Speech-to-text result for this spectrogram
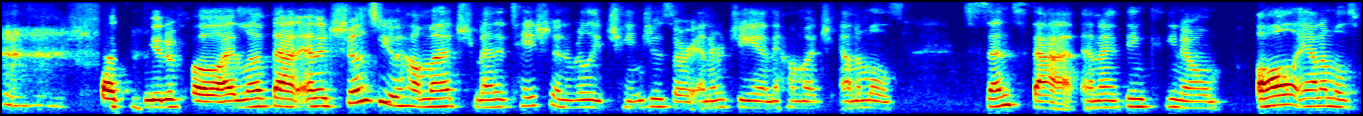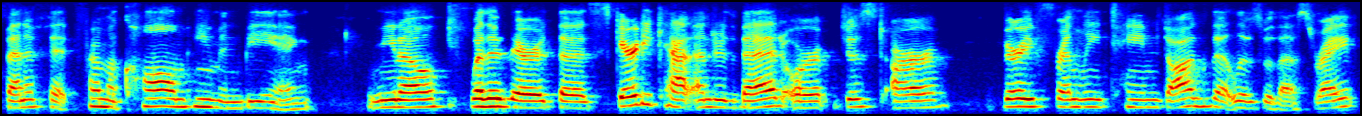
That's beautiful. I love that. And it shows you how much meditation really changes our energy and how much animals sense that. And I think, you know, all animals benefit from a calm human being, you know, whether they're the scaredy cat under the bed or just our very friendly, tame dog that lives with us, right?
